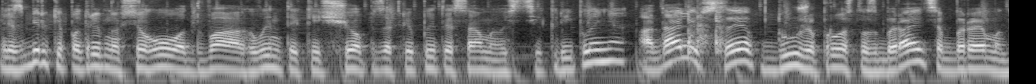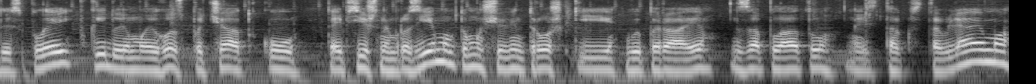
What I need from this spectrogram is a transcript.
Для збірки потрібно всього два гвинтики, щоб закріпити саме ось ці кріплення. А далі все дуже просто збирається. Беремо дисплей, вкидуємо його спочатку Type-C-шним роз'ємом, тому що він трошки випирає заплату. Ось так вставляємо.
